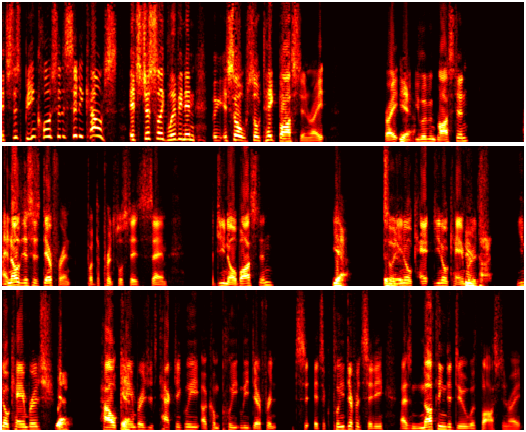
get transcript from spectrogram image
It's just being close to the city counts. It's just like living in. So so take Boston, right? Right. Yeah. You live in Boston. I know this is different, but the principle stays the same. Do you know Boston? Yeah. So you know do you know Cambridge? You know Cambridge? Yeah. How Yeah. Cambridge is technically a completely different. It's a completely different city, has nothing to do with Boston, right?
